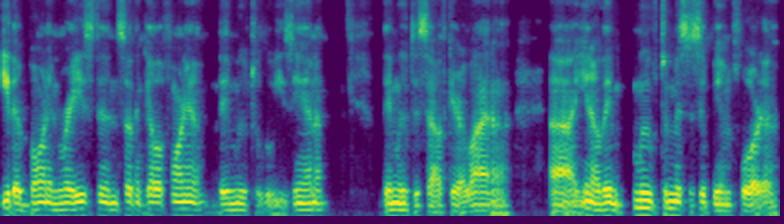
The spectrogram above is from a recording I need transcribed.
either born and raised in Southern California, they moved to Louisiana, they moved to South Carolina. Uh, you know, they moved to Mississippi and Florida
